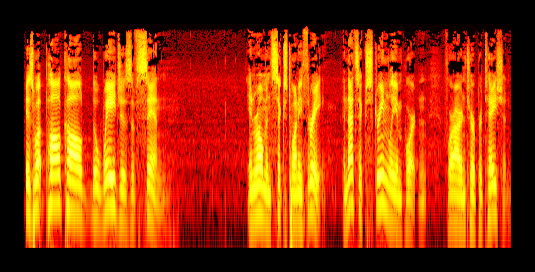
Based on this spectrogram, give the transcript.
is what Paul called the wages of sin in Romans 6:23. And that's extremely important for our interpretation.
